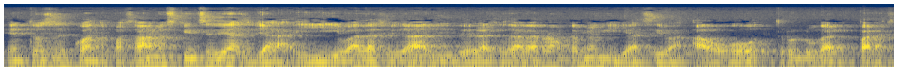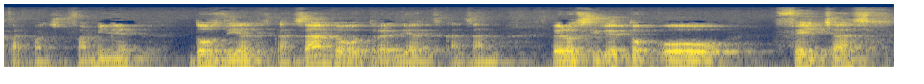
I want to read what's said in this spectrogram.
Entonces cuando pasaban los 15 días ya iba a la ciudad y de la ciudad agarraba un camión y ya se iba a otro lugar para estar con su familia, dos días descansando o tres días descansando. Pero sí le tocó fechas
